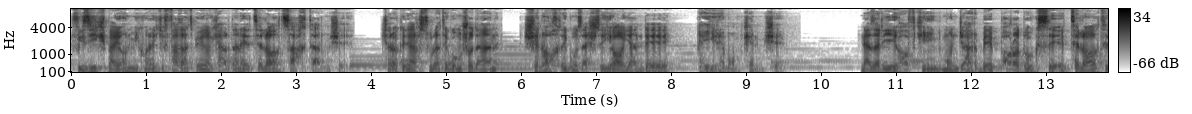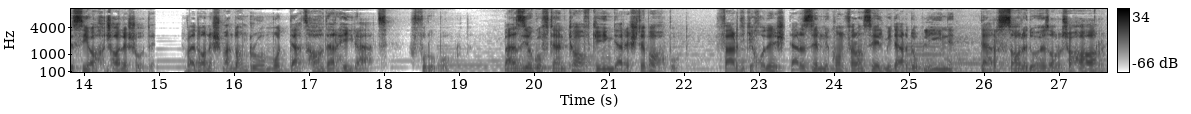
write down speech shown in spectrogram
فیزیک بیان می‌کنه که فقط پیدا کردن اطلاعات سختتر میشه چرا که در صورت گم شدن شناخت گذشته ی آینده غیر ممکن میشه. نظریه هافکینگ منجر به پارادوکس اطلاعات سیاه چاله شده و دانشمندان رو مدتها در حیرت فرو برد. بعضیا گفتن که هافکینگ در اشتباه بود. فردی که خودش در ضمن کنفرانس علمی در دوبلین در سال 2004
